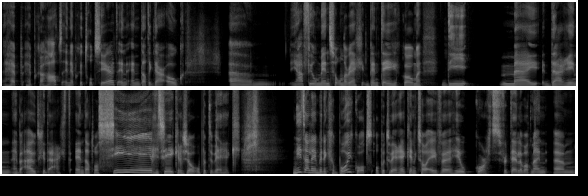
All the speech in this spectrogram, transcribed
heb, heb gehad en heb getrotseerd. En, en dat ik daar ook um, ja, veel mensen onderweg ben tegengekomen die mij daarin hebben uitgedaagd. En dat was zeer zeker zo op het werk. Niet alleen ben ik geboycott op het werk, en ik zal even heel kort vertellen wat mijn um,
